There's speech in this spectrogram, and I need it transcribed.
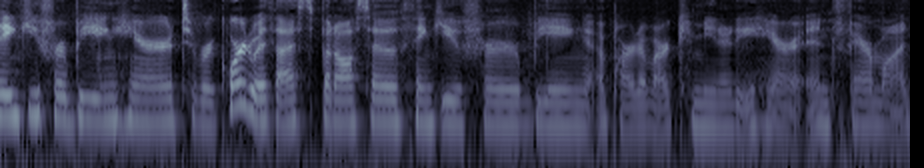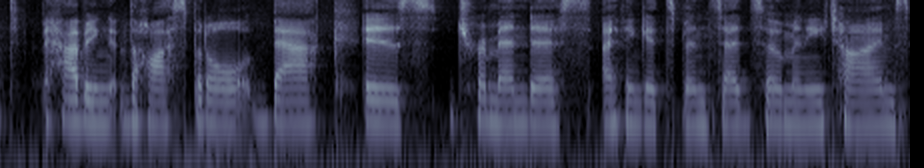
thank you for being here to record with us, but also thank you for being a part of our community here in Fairmont. Having the hospital back is tremendous. I think it's been said so many times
